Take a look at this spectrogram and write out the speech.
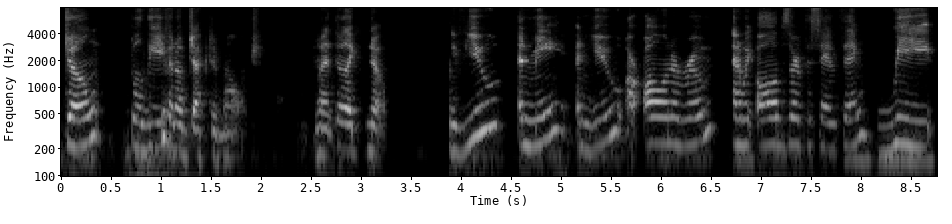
don't believe in objective knowledge. Right? They're like, no, if you and me and you are all in a room and we all observe the same thing, we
